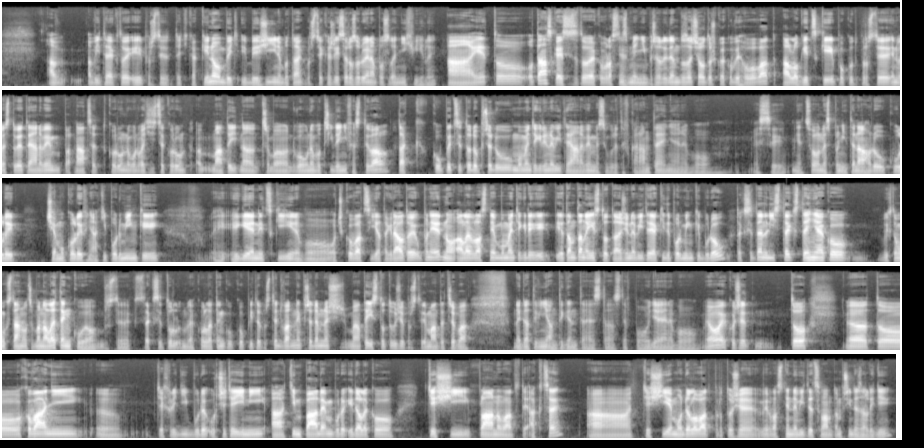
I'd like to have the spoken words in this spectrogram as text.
a, a víte, jak to je i prostě teďka kino, byť i běží nebo tak, prostě každý se rozhoduje na poslední chvíli. A je to otázka, jestli se to jako vlastně změní, protože lidem to začalo trošku jako vyhovovat a logicky, pokud prostě investujete, já nevím, 1500 korun nebo 2000 korun, máte jít na třeba dvou nebo třídenní festival, tak koupit si to dopředu v momentě, kdy nevíte, já nevím, jestli budete v karanténě nebo jestli něco nesplníte náhodou kvůli čemukoliv, nějaký podmínky, hygienický nebo očkovací a tak dále, to je úplně jedno, ale vlastně v momentě, kdy je tam ta nejistota, že nevíte, jaký ty podmínky budou, tak si ten lístek stejně jako bych to mohl stáhnout třeba na letenku, jo? Prostě, tak, tak si tu jako letenku koupíte prostě dva dny předem, než máte jistotu, že prostě máte třeba negativní antigen test a jste v pohodě, nebo jo, jakože to, to chování eh, těch lidí bude určitě jiný a tím pádem bude i daleko těžší plánovat ty akce a těžší je modelovat, protože vy vlastně nevíte, co vám tam přijde za lidi,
